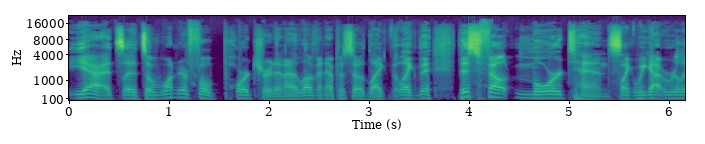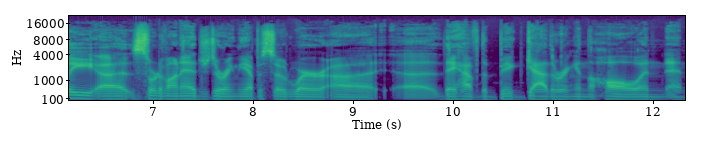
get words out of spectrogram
yeah it's it's a wonderful portrait and i love an episode like like the, this felt more tense like we got really uh, sort of on edge during the episode where uh, uh, they have the big gathering in the hall and and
